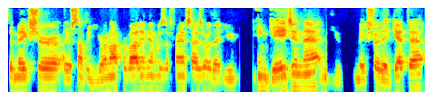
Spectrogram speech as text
to make sure there's something you're not providing them as a franchisor that you engage in that and you make sure they get that.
